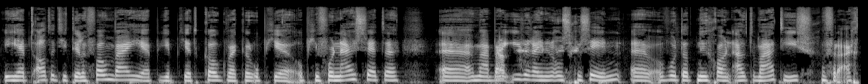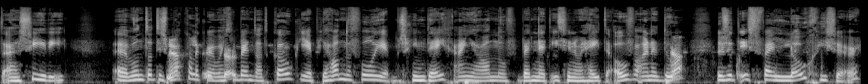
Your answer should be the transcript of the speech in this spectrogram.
je hebt altijd je telefoon bij, je hebt je, hebt je het kookwekker op je, op je fornuis zetten. eh, maar bij iedereen in ons gezin eh, wordt dat nu gewoon automatisch gevraagd aan Siri. Eh, want dat is Ja, makkelijker, want je bent aan het koken, je hebt je handen vol, je hebt misschien deeg aan je handen of je bent net iets in een hete oven aan het doen. Ja. Dus het is veel logischer.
